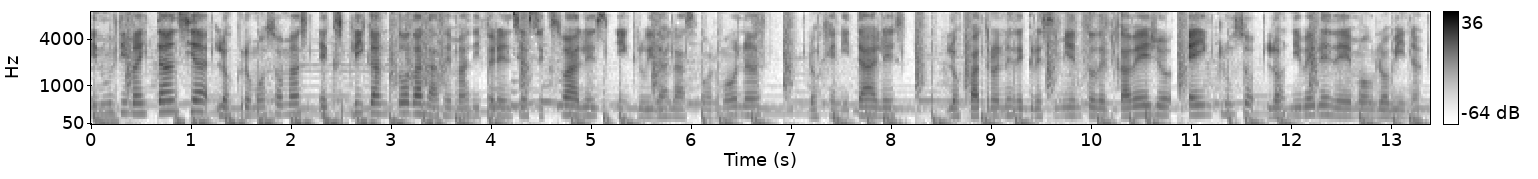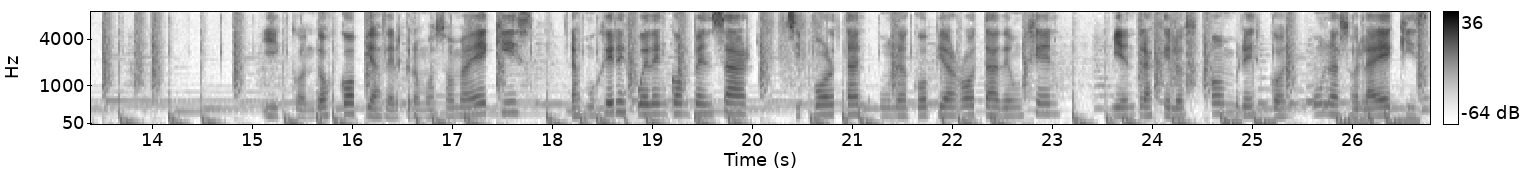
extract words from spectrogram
En última instancia, los cromosomas explican todas las demás diferencias sexuales, incluidas las hormonas, los genitales, los patrones de crecimiento del cabello e incluso los niveles de hemoglobina. Y con dos copias del cromosoma X, las mujeres pueden compensar si portan una copia rota de un gen, mientras que los hombres con una sola X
